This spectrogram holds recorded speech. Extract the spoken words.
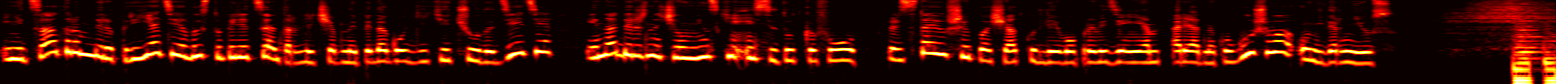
Инициатором мероприятия выступили Центр лечебной педагогики «Чудо-дети» и Набережно-Челнинский институт КФУ, представивший площадку для его проведения. Ариадна Кугушева, Univernews. Thank you.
